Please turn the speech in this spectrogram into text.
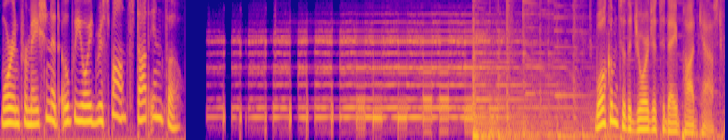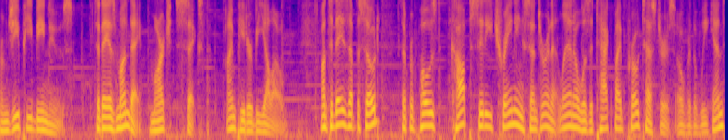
More information at opioidresponse.info. Welcome to the Georgia Today podcast from GPB News. Today is Monday, March 6th. I'm Peter Biello. On today's episode, the proposed Cop City Training Center in Atlanta was attacked by protesters over the weekend.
